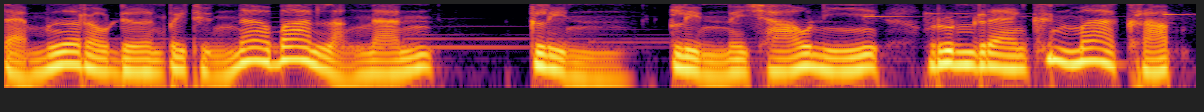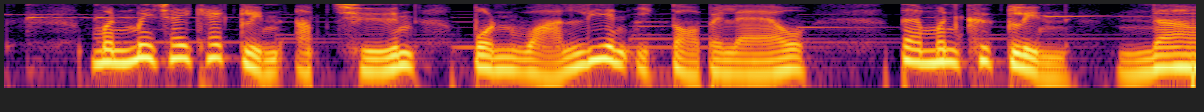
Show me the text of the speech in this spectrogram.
แต่เมื่อเราเดินไปถึงหน้าบ้านหลังนั้น กลิ่น กลิ่นในเช้านี้รุนแรงขึ้นมากครับ มันไม่ใช่แค่กลิ่นอับชื้น ปนหวานเลี่ยนอีกต่อไปแล้ว แต่มันคือกลิ่น เน่า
